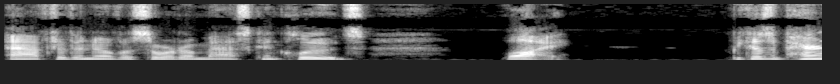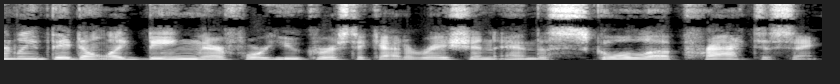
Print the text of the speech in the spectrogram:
after the Novus Ordo Mass concludes. Why? Because apparently they don't like being there for Eucharistic adoration and the Schola practicing.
